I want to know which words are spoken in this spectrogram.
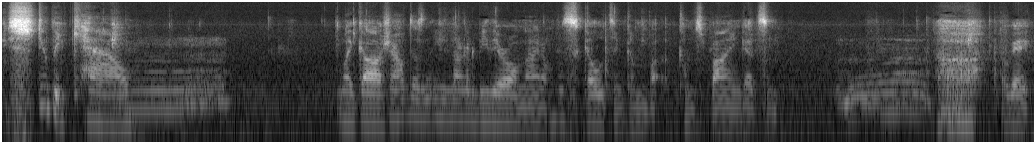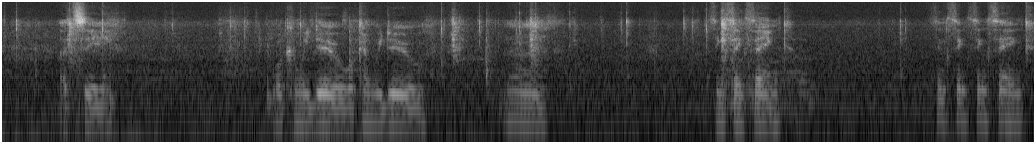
Stupid cow. Oh my gosh, I hope doesn't he's not gonna be there all night. I hope the skeleton come by, comes by and gets him. okay, let's see. What can we do? What can we do? Hmm. Think, think, think. Think, think, think, think.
